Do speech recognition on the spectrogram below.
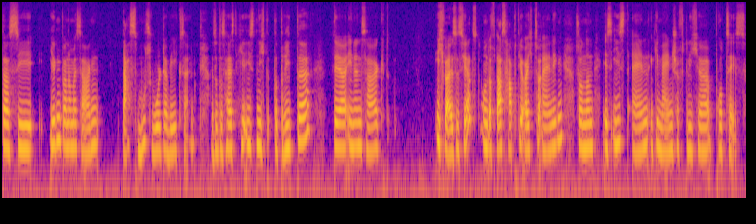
dass sie irgendwann einmal sagen, das muss wohl der Weg sein. Also das heißt, hier ist nicht der Dritte, der Ihnen sagt, ich weiß es jetzt und auf das habt ihr euch zu einigen, sondern es ist ein gemeinschaftlicher Prozess.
